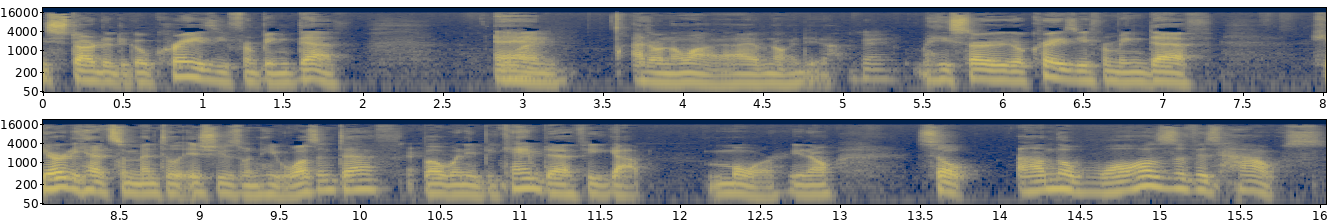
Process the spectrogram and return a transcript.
He started to go crazy from being deaf. And I don't know why. I have no idea. Okay. He started to go crazy from being deaf. He already had some mental issues when he wasn't deaf, Okay. but when he became deaf, he got more, you know? So on the walls of his house,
